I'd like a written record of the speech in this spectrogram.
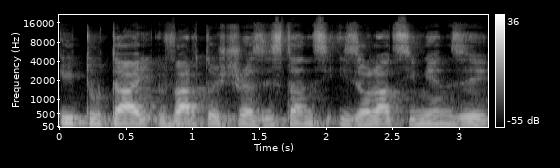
I tutaj wartość rezystancji izolacji między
